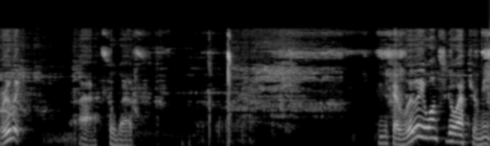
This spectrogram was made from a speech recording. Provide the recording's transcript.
Really? Ah, so bad. This guy really wants to go after me.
